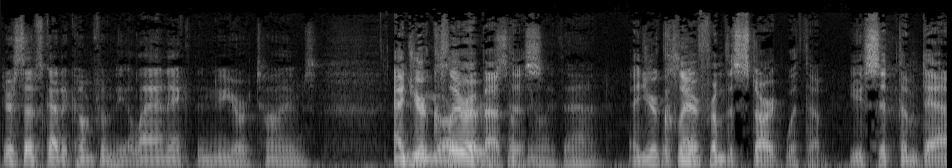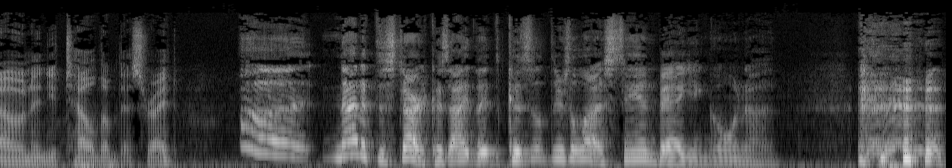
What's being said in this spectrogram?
their stuff's got to come from the Atlantic, the New York Times, and you're clear about this, like and you're What's clear that? from the start with them. You sit them down and you tell them this, right? Uh, not at the start because I because there's a lot of sandbagging going on.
